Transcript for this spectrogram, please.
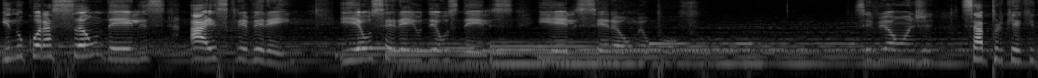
e no coração deles a escreverei. E eu serei o Deus deles e eles serão o meu povo. Você viu aonde? Sabe por que, que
